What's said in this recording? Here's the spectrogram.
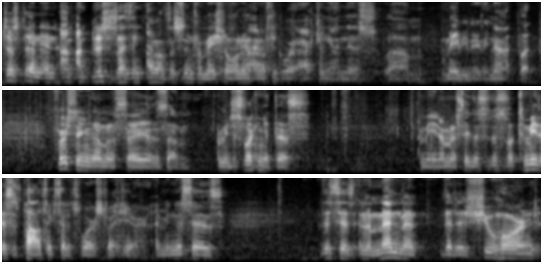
just, and, and I'm, I'm, this is, I think, I don't know if this is informational, and I don't think we're acting on this, um, maybe, maybe not, but first thing that I'm gonna say is, um, I mean, just looking at this, I mean, I'm gonna say this, this is, to me, this is politics at its worst right here. I mean, this is, this is an amendment that is shoehorned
